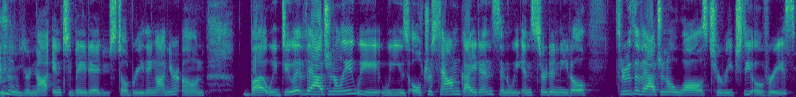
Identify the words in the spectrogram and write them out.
you're not intubated. You're still breathing on your own. But we do it vaginally. We, we use ultrasound guidance and we insert a needle through the vaginal walls to reach the ovaries.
